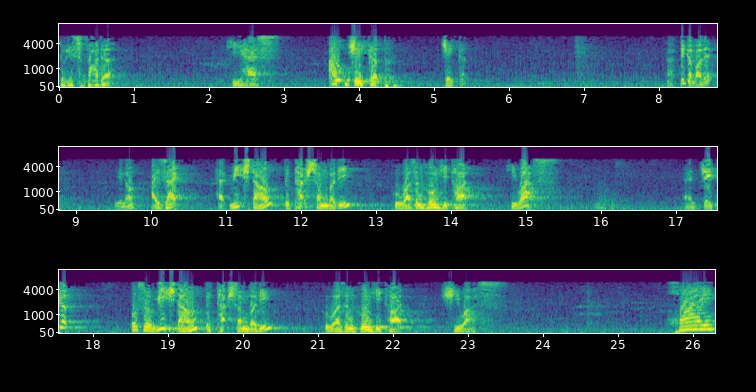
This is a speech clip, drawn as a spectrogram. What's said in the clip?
to his father. He has out Jacob Jacob. Now think about it. You know, Isaac had reached down to touch somebody who wasn't whom he thought he was. And Jacob also reached down to touch somebody who wasn't whom he thought she was. Why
